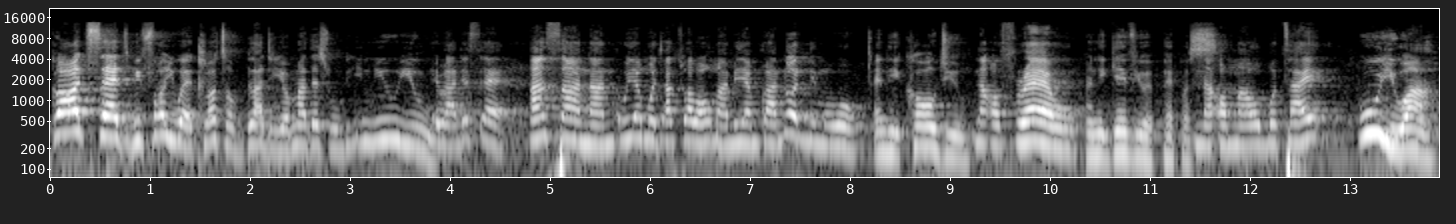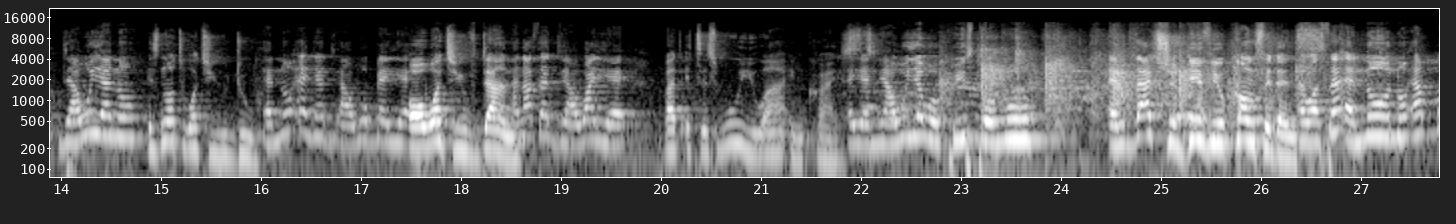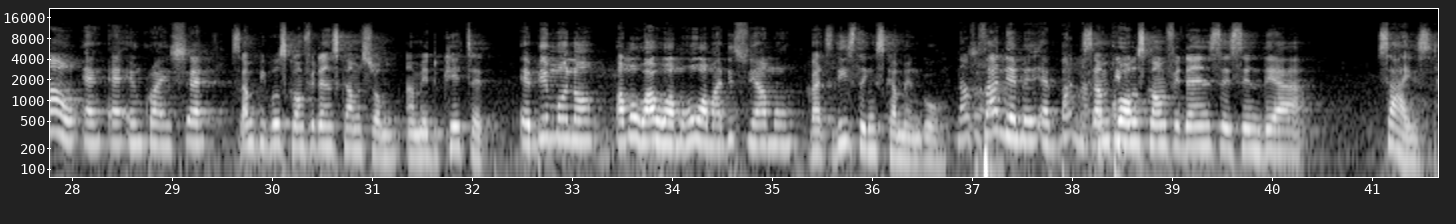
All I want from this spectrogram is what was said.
no, na wankasa na wodi mu God said, before you were a clot of blood in your mother's womb, He knew you. ewurade sɛ ansa na woyɛ mogya to a wɔ wo maame yam koraa na onim wo. And He called you. And He gave you a purpose. na ɔma wo Who you are deɛ woyɛ no. is not what you do ɛno ɛnyɛ deɛ wobɛyɛ or what you've done, anaasɛ deɛ woayɛ but it is who you are in Christ. Ɛyɛ nea woyɛ wɔ kristo mu And that should give you confidence. ɛwɔ sɛ ɛno no ɛma wo ɛ- ɛ- nkranhyɛ Some people's confidence comes from, I'm educated. ebi mu no ɔmo hoahoa ɔmo ho wɔ ɔmo adesua mu But these things come and go. nanso saa nneɛma yi eh, ɛba na Some eh, people's confidence is in their size.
